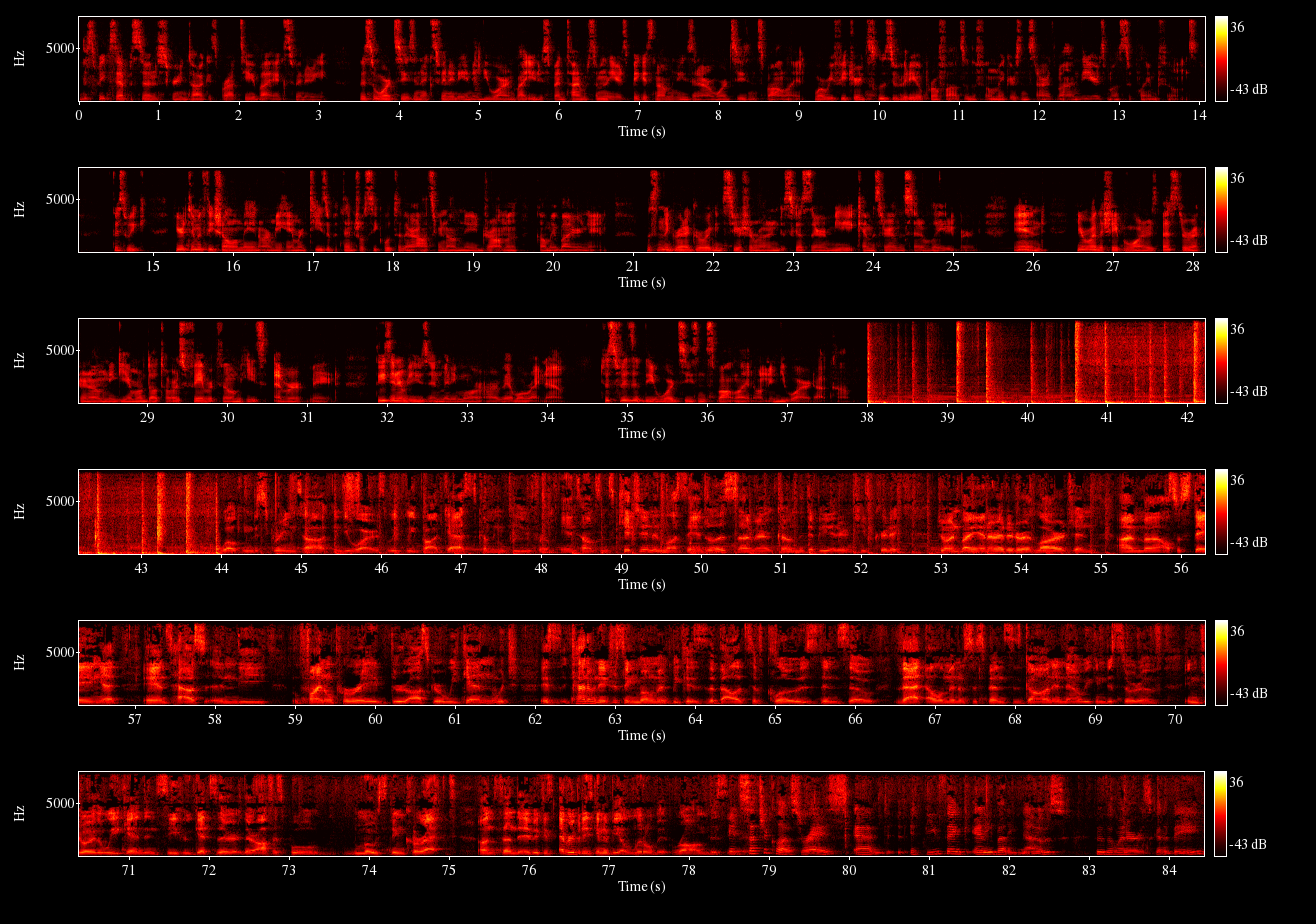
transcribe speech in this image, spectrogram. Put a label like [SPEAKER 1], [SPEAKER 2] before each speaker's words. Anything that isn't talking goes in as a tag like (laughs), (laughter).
[SPEAKER 1] This week's episode of Screen Talk is brought to you by Xfinity. This award season, Xfinity and IndieWire invite you to spend time with some of the year's biggest nominees in our award season spotlight, where we feature exclusive video profiles of the filmmakers and stars behind the year's most acclaimed films. This week, here Timothée Chalamet and Armie Hammer tease a potential sequel to their Oscar-nominated drama, Call Me By Your Name. Listen to Greta Gerwig and Saoirse Ronan discuss their immediate chemistry on the set of Lady Bird. And hear why The Shape of Water is Best Director nominee Guillermo del Toro's favorite film he's ever made. These interviews and many more are available right now. Just visit the award season spotlight on IndieWire.com. Welcome to Screen Talk, IndieWire's weekly podcast, coming to you from Anne Thompson's kitchen in Los Angeles. I'm Eric Kohn, the deputy editor and chief critic, joined by Anne, our editor at large, and I'm uh, also staying at Anne's house in the final parade through Oscar weekend, which is kind of an interesting moment because the ballots have closed, and so that element of suspense is gone, and now we can just sort of enjoy the weekend and see who gets their, their office pool most incorrect on Sunday because everybody's going to be a little bit wrong this year.
[SPEAKER 2] It's such a close race, and if you think anybody knows who the winner is going to be,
